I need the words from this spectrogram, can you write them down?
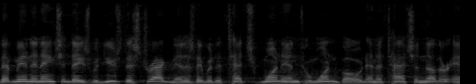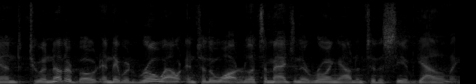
that men in ancient days would use this drag net is they would attach one end to one boat and attach another end to another boat, and they would row out into the water. Let's imagine they're rowing out into the Sea of Galilee.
